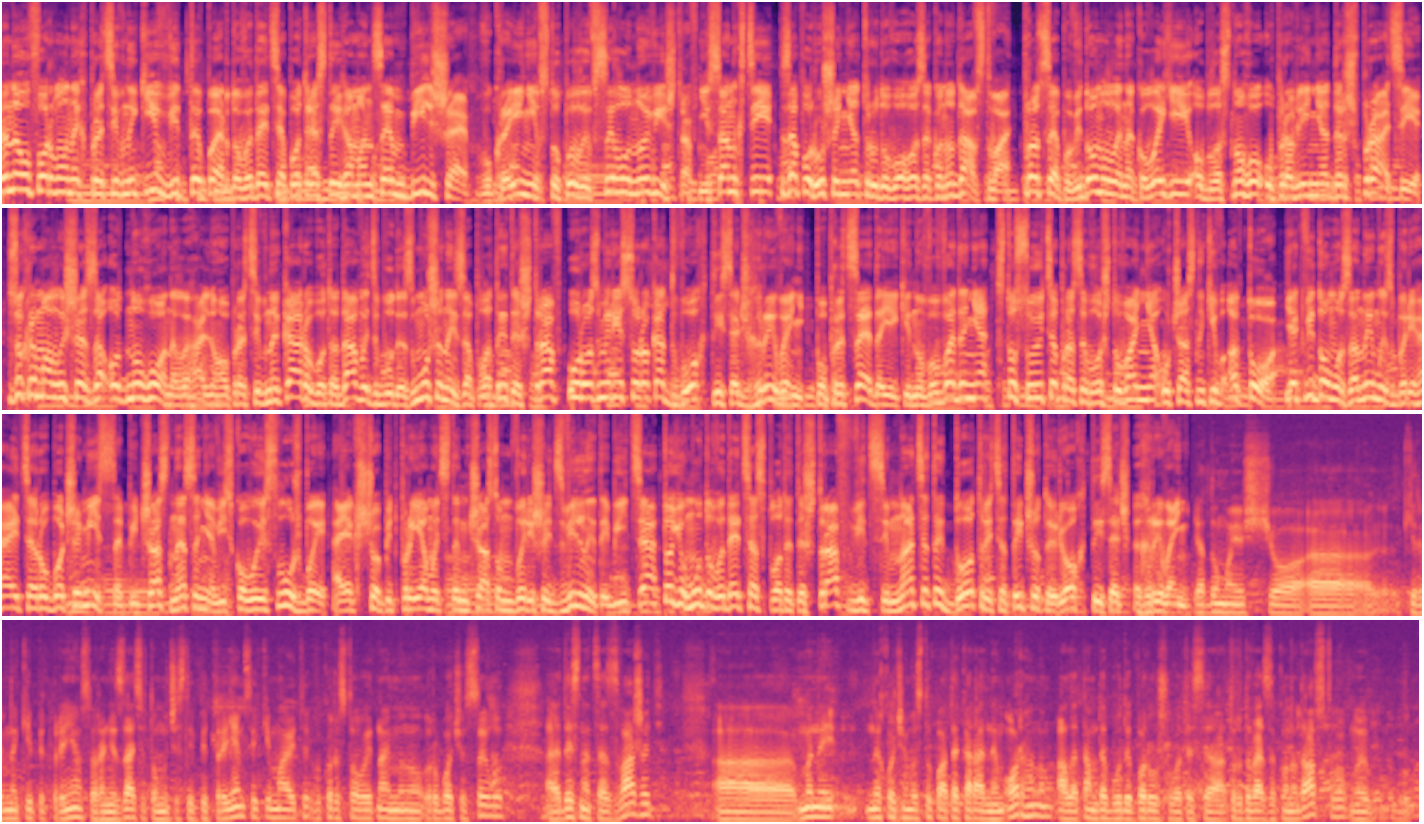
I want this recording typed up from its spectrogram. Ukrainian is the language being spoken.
За неоформлених працівників відтепер доведеться потрясти гаманцем більше. В Україні вступили в силу нові штрафні санкції за порушення трудового законодавства. Про це повідомили на колегії обласного управління держпраці. Зокрема, лише за одного нелегального працівника роботодавець буде змушений заплатити штраф у розмірі 42 тисяч гривень. Попри це, деякі нововведення стосуються працевлаштування учасників АТО. Як відомо, за ними зберігається робоче місце під час несення військової служби. А якщо підприємець тим часом вирішить звільнити бійця, то йому доведеться сплатити штраф від 17 до 34 тисяч гривень. Я думаю, що е, керівники підприємств, організацій, в тому числі підприємці, які мають використовують найману робочу силу, е, десь на це зважать. Е, Ми не, не хочемо виступати каральним органом, але там, де буде порушуватися трудове законодавство, ми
